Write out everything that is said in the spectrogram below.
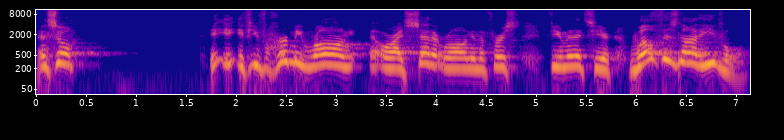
And so, if you've heard me wrong or I've said it wrong in the first few minutes here, wealth is not evil.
